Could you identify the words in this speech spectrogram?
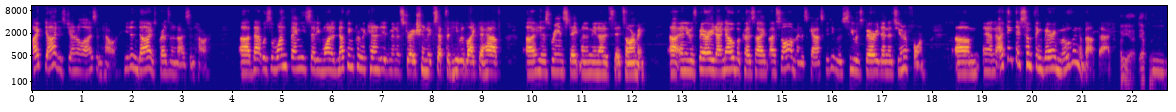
Ike died as General Eisenhower. He didn't die as President Eisenhower. Uh, that was the one thing he said he wanted nothing from the Kennedy administration except that he would like to have uh, his reinstatement in the United States Army. Uh, and he was buried, I know, because I, I saw him in his casket. He was, he was buried in his uniform. Um, and I think there's something very moving about that. Oh yeah, definitely. Mm,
